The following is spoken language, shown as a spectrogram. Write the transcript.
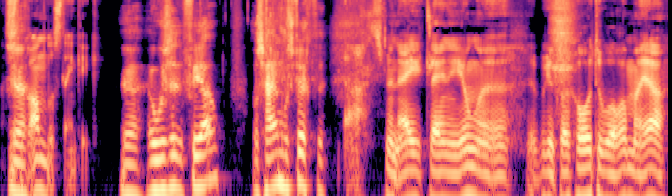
Dat is Ja. toch anders, denk ik. Ja. En hoe is het voor jou? Als hij moet vechten? Ja, het is mijn eigen kleine jongen. Het begint wel groot te worden, maar ja.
